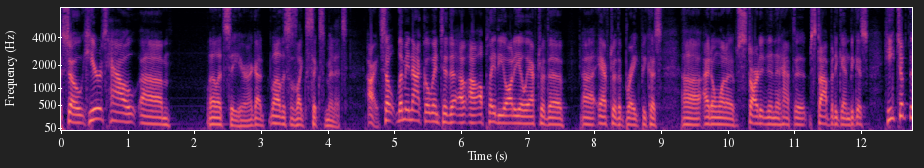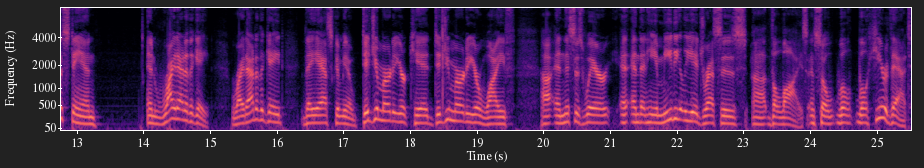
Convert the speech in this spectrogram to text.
so here's how. Um, well, let's see here. I got. Well, this is like six minutes. All right, so let me not go into the. I'll, I'll play the audio after the uh, after the break because uh, I don't want to start it and then have to stop it again because he took the stand and right out of the gate, right out of the gate, they ask him, you know, did you murder your kid? Did you murder your wife? Uh, and this is where, and, then he immediately addresses uh, the lies. And so we'll we'll hear that.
